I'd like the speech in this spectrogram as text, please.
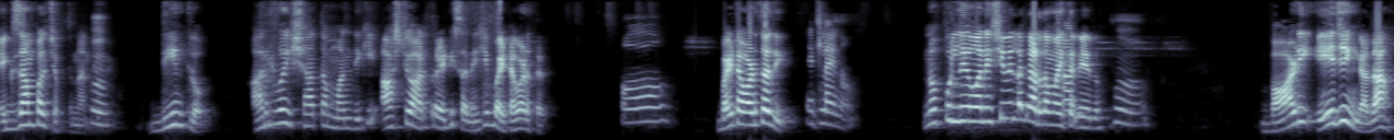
ఎగ్జాంపుల్ చెప్తున్నాను. దీంట్లో అరవై శాతం మందికి ఆస్టియో ఆర్థరైటిస్ అనేసి బయటపడుతుంది. ఓ. బయటపడుతుంది. ఎట్లయినా. నొప్పులు లేవు అనేసి వీళ్ళకి అర్థమైతలేదు. బాడీ ఏజింగ్ కదా.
